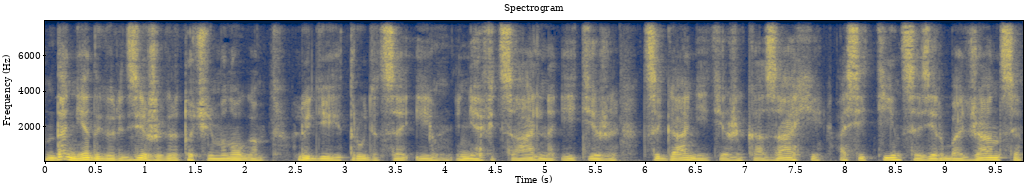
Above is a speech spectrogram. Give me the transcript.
Да нет, говорит, здесь же, говорит, очень много людей трудятся и неофициально, и те же цыгане, и те же казахи, осетинцы, азербайджанцы.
